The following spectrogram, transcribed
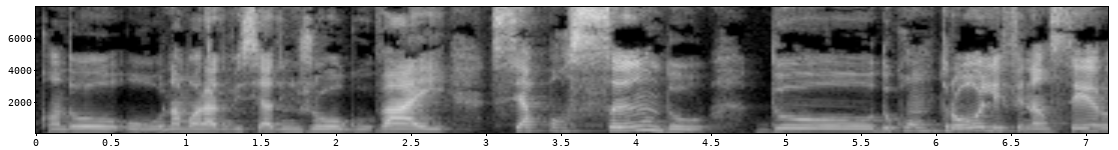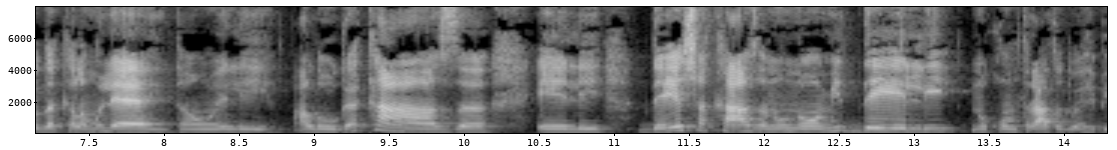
quando o, namorado viciado em jogo vai se apossando do, do controle financeiro daquela mulher. Então ele aluga a casa, ele deixa a casa no nome dele, no contrato do Airbnb.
